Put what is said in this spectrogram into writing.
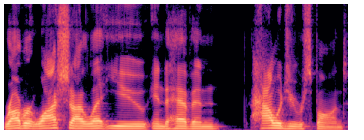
"Robert, why should I let you into heaven?" How would you respond?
